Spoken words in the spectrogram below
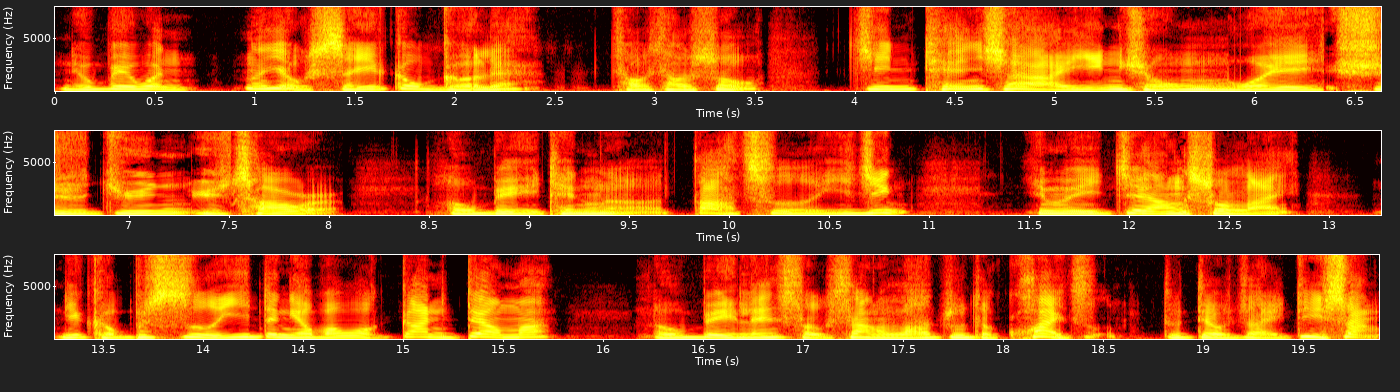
刘备问：“那有谁够格呢？”曹操说：“今天下英雄，唯使君与操耳。”刘备听了，大吃一惊。因为这样说来，你可不是一定要把我干掉吗？刘备连手上拿住的筷子都掉在地上。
